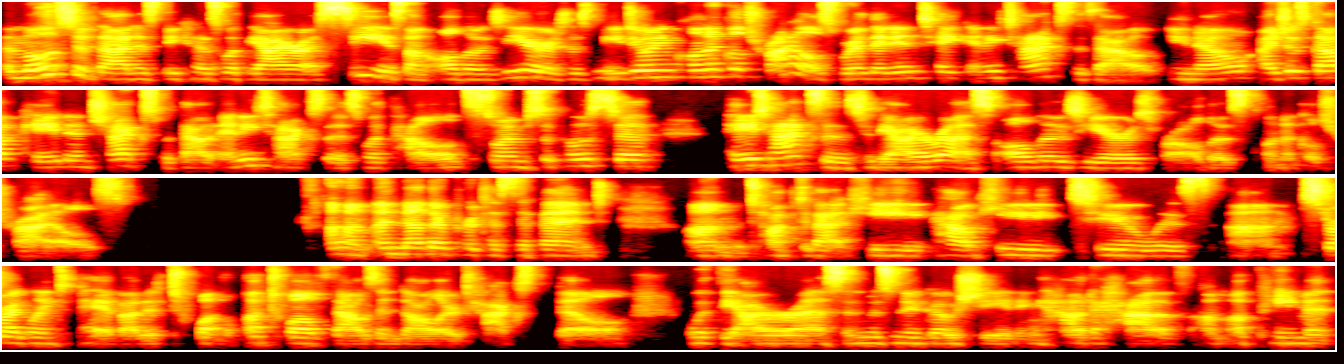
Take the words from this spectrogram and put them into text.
And most of that is because what the IRS sees on all those years is me doing clinical trials where they didn't take any taxes out. You know, I just got paid in checks without any taxes withheld. So I'm supposed to pay taxes to the IRS all those years for all those clinical trials. Um, another participant um, talked about he how he too was um, struggling to pay about a twelve a twelve thousand dollar tax bill with the IRS and was negotiating how to have um, a payment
